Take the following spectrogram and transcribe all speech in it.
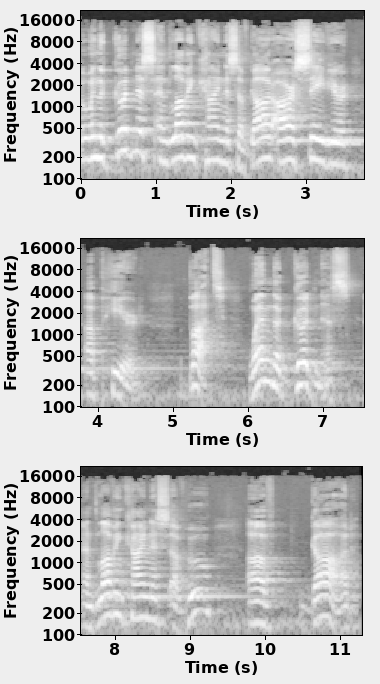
But when the goodness and loving kindness of God our Savior appeared, but when the goodness and loving kindness of who? Of God,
